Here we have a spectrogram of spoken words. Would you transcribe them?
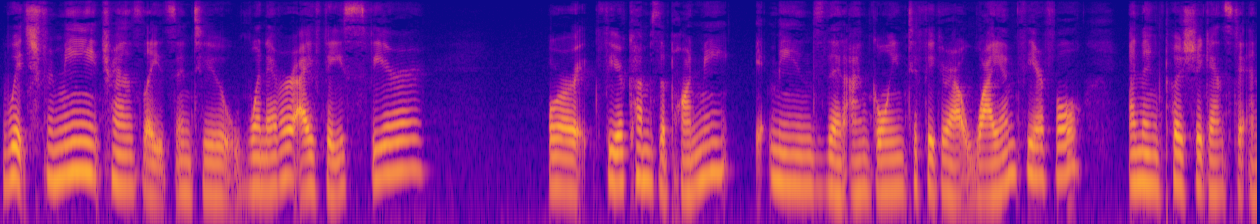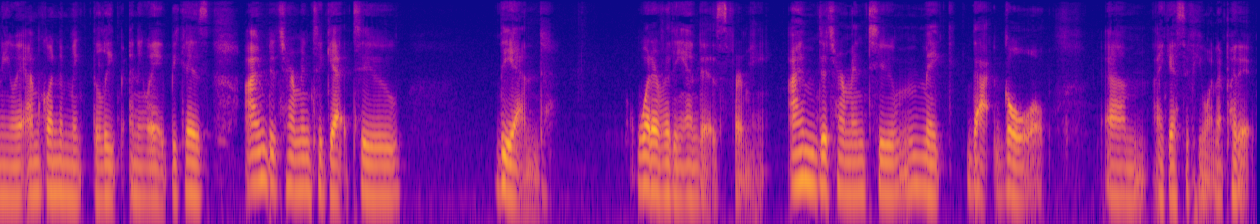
Which for me translates into whenever I face fear or fear comes upon me, it means that I'm going to figure out why I'm fearful and then push against it anyway. I'm going to make the leap anyway because I'm determined to get to the end, whatever the end is for me. I'm determined to make that goal um, I guess if you want to put it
